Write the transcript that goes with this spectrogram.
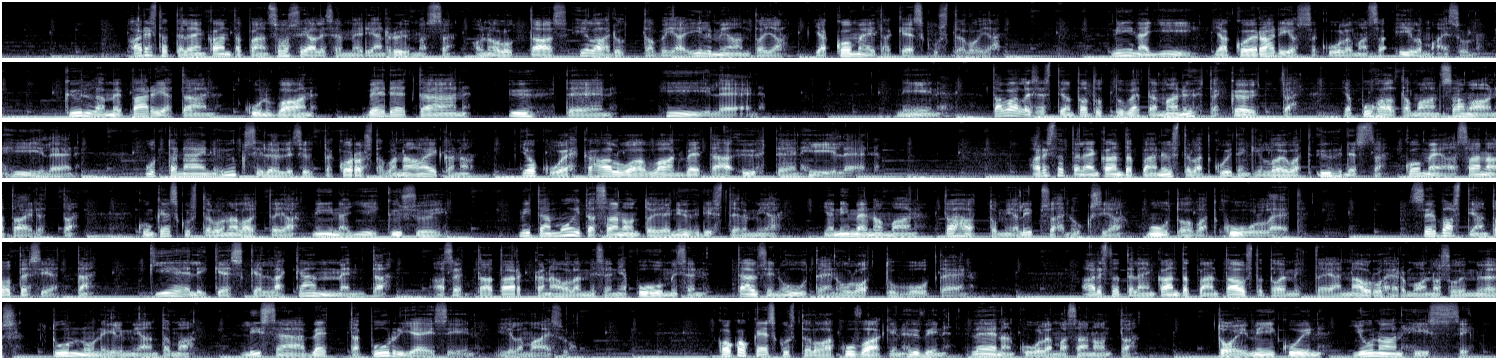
Aristoteleen kantapään sosiaalisen median ryhmässä on ollut taas ilahduttavia ilmiantoja ja komeita keskusteluja. Niina J. jakoi radiossa kuulemansa ilmaisun. Kyllä me pärjätään, kun vaan vedetään yhteen hiileen. Niin, Tavallisesti on totuttu vetämään yhtä köyttä ja puhaltamaan samaan hiileen, mutta näin yksilöllisyyttä korostavana aikana joku ehkä haluaa vaan vetää yhteen hiileen. Aristoteleen kantapään ystävät kuitenkin loivat yhdessä komeaa sanataidetta, kun keskustelun aloittaja Niina J. kysyi, mitä muita sanontojen yhdistelmiä ja nimenomaan tahattomia lipsahduksia muut ovat kuulleet. Sebastian totesi, että kieli keskellä kämmentä asettaa tarkkana olemisen ja puhumisen täysin uuteen ulottuvuuteen. Aristoteleen kantapään taustatoimittajan nauruhermoon osui myös tunnun ilmiantama lisää vettä purjeisiin ilmaisu. Koko keskustelua kuvaakin hyvin Leenan kuulema sanonta, toimii kuin junan hissi –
